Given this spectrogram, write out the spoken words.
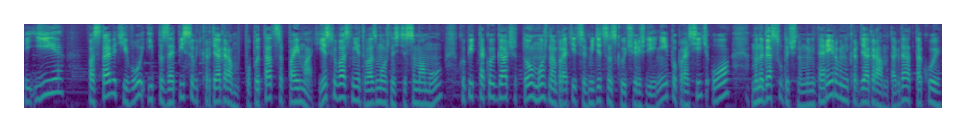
И поставить его и позаписывать кардиограмму, попытаться поймать. Если у вас нет возможности самому купить такой гаджет, то можно обратиться в медицинское учреждение и попросить о многосуточном мониторировании кардиограммы. Тогда такой,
